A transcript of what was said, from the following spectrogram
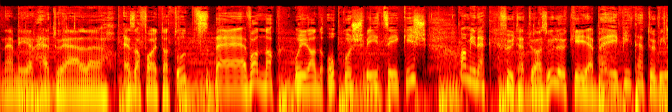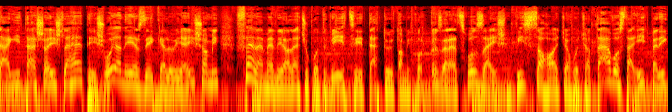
nem érhető el ez a fajta tudsz, de vannak olyan okos WC-k is, aminek fűthető az ülőkéje, beépíthető világítása is lehet, és olyan érzékelője is, ami felemeli a lecsukott WC WC tetőt, amikor közeledsz hozzá, és visszahajtja, hogyha távoztál, így pedig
